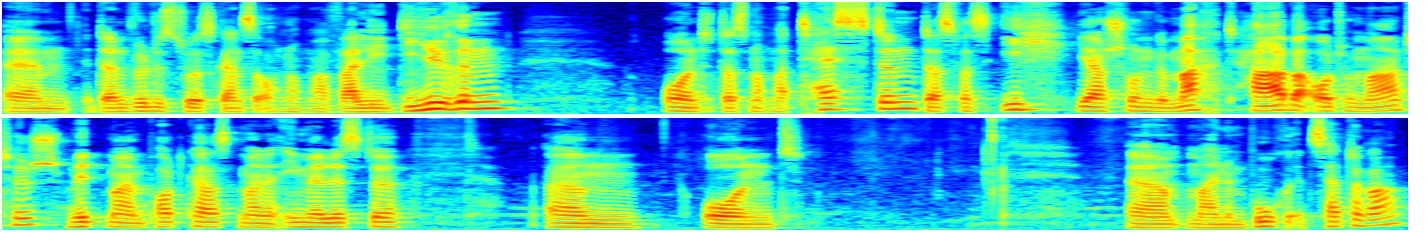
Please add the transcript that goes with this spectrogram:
ähm, dann würdest du das Ganze auch nochmal validieren und das nochmal testen. Das, was ich ja schon gemacht habe, automatisch mit meinem Podcast, meiner E-Mail-Liste ähm, und äh, meinem Buch etc.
